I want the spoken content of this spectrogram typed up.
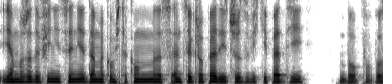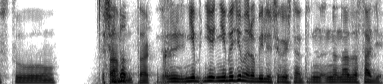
ja może definicję nie dam jakąś taką z encyklopedii czy z Wikipedii, bo po prostu sam Szanow- tak... Nie, nie, nie będziemy robili czegoś na, na, na zasadzie.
